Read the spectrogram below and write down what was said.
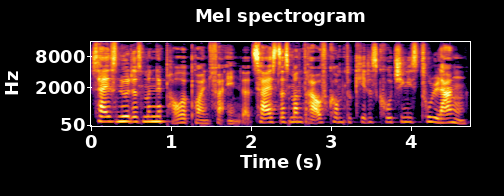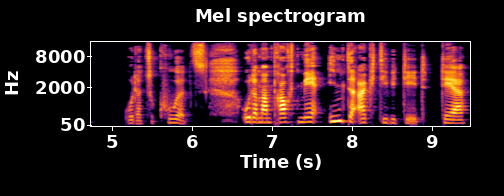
Sei es nur, dass man eine PowerPoint verändert, sei es, dass man draufkommt, okay, das Coaching ist zu lang oder zu kurz. Oder man braucht mehr Interaktivität der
